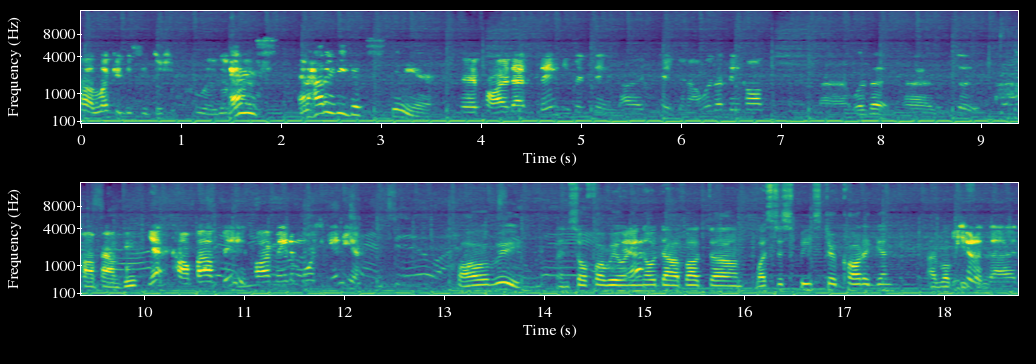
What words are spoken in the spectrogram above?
Oh, lucky this is just cool. And and how did he get skinnier? And probably that thing he been thinking, uh, taking out. What's that thing called? Uh, was that uh, The, compound V? yeah, Compound V. Probably made him more skinnier. Probably. And so far, we only Yeah. know that about um, what's the speedster called again? I will He keep should have died.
